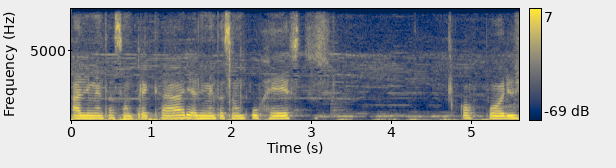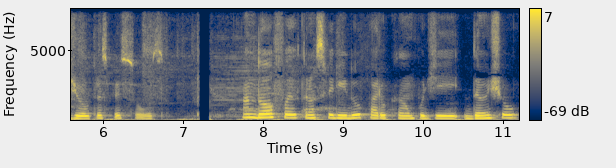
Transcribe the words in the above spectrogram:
a alimentação precária, alimentação por restos corpóreos de outras pessoas. Andor foi transferido para o campo de Dachau,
